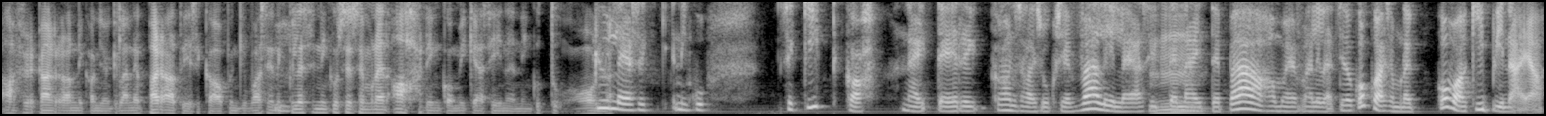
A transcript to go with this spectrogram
Afrikan rannikon jonkinlainen paratiisikaupunki, vaan siinä mm. kyllä se, niin kuin se semmoinen ahdinko, mikä siinä niin kuin on. Kyllä, ja se, niin kuin, se kitka näiden eri kansallisuuksien välillä ja sitten mm. näiden päähamojen välillä, että siinä on koko ajan semmoinen kova kipinä ja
